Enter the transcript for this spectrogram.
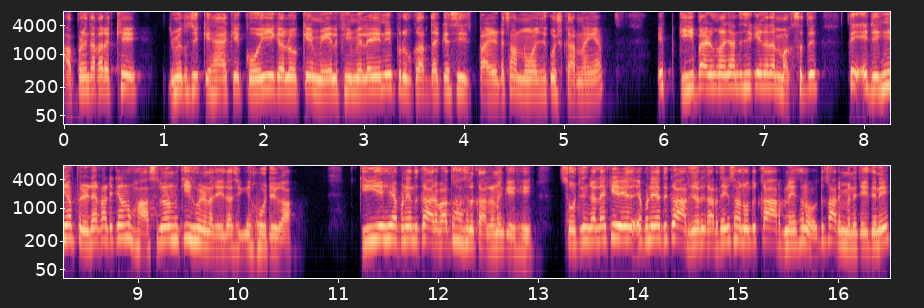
ਆਪਣੇ ਤੱਕ ਰੱਖੇ, ਜਿਵੇਂ ਤੁਸੀਂ ਕਿਹਾ ਕਿ ਕੋਈ ਕਹ ਲੋ ਕਿ ਮੇਲ ਫੀਮੇਲ ਇਹ ਨਹੀਂ ਪ੍ਰੂਵ ਕਰਦਾ ਕਿ ਅਸੀਂ ਪ੍ਰਾਈਡ ਸਾਨੂੰ ਅਸੀਂ ਕੁਝ ਕਰਨਾ ਹੀ ਹੈ। ਇਹ ਕੀ ਪੈਡ ਕਰਨਾ ਚਾਹੁੰਦੇ ਸੀ ਕਿ ਇਹਨਾਂ ਦਾ ਮਕਸਦ ਤੇ ਅਜਿਹੀਆਂ ਪਰੇਡਾਂ ਕੱਢ ਕੇ ਇਹਨਾਂ ਨੂੰ ਹਾਸਲ ਨੂੰ ਕੀ ਹੋ ਜਾਣਾ ਚਾਹੀਦਾ ਸੀ, ਹੋ ਜਾਏਗਾ। ਕੀ ਇਹ ਆਪਣੇ ਅਧਿਕਾਰ ਵੱਧ ਹਾਸਲ ਕਰ ਲੈਣਗੇ ਇਹ? ਸੋਚਣ ਦੀ ਗੱਲ ਹੈ ਕਿ ਇਹ ਆਪਣੇ ਅਧਿਕਾਰ ਜਿਹੜਾ ਕਰਦੇ ਕਿ ਸਾਨੂੰ ਅਧਿਕਾਰ ਨੇ, ਸਾਨੂੰ ਅਧਿਕਾਰ ਮਿਲਣੇ ਚਾਹੀਦੇ ਨੇ।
